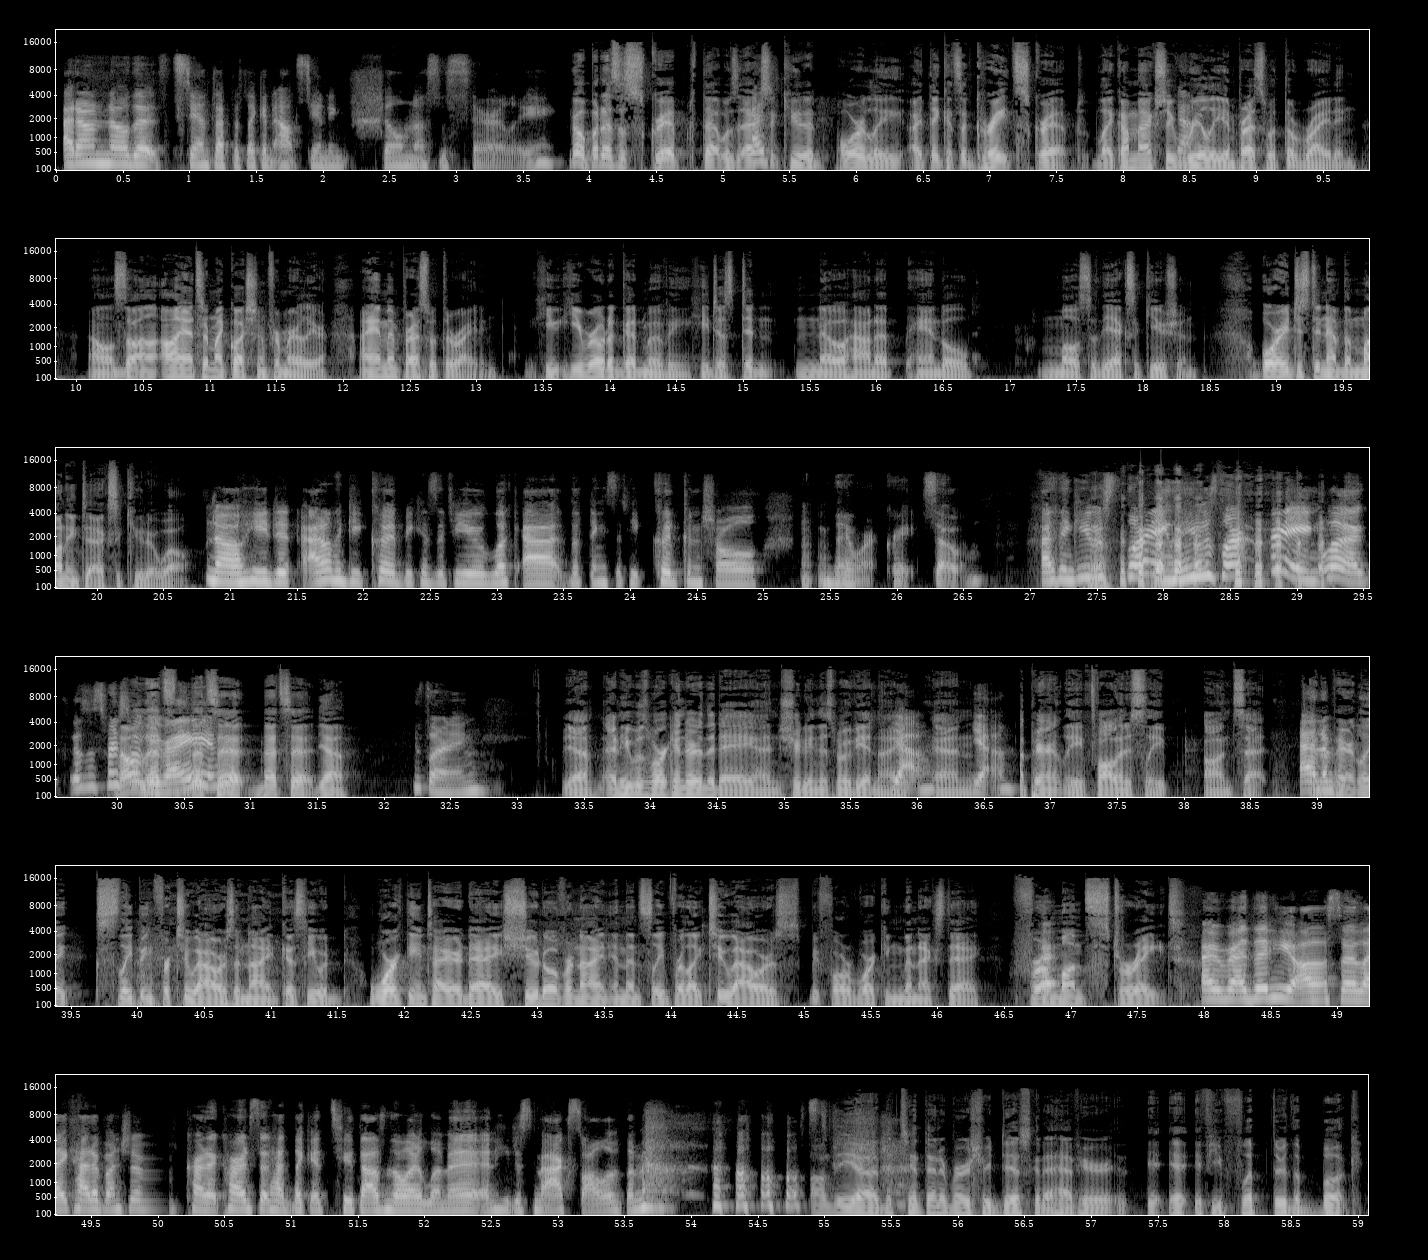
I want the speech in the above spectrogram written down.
I don't know that it stands up as like an outstanding film necessarily. No, but as a script that was executed poorly, I think it's a great script. Like I'm actually Yeah. really impressed with the writing. I'll, so mm-hmm. I'll, I'll answer my question from earlier. I am impressed with the writing. He he wrote a good movie. He just didn't know how to handle most of the execution, or he just didn't have the money to execute it well. No, he did. I don't think he could because if you look at the things that he could control, they weren't great. So I think he was learning. he was learning. Look, this his first no, movie, that's right? that's it. That's it. Yeah. He's learning. Yeah, and he was working during the day and shooting this movie at night, Yeah, and yeah. apparently falling asleep on set. and, And, apparently sleeping for two hours a night because he would work the entire day, shoot overnight, and then sleep for like two hours before working the next day for a Uh, month straight. I read that he also like had a bunch of credit cards that had like a two thousand dollar limit, and he just maxed all of them. out. on the uh, the 10th anniversary disc that I have here, i i if you flip through the book,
